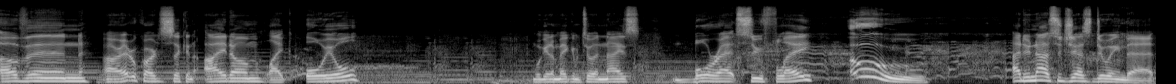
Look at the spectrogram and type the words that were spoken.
Oven. All right, requires a second item, like oil. We're gonna make him to a nice Borat souffle. Ooh! I do not suggest doing that.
